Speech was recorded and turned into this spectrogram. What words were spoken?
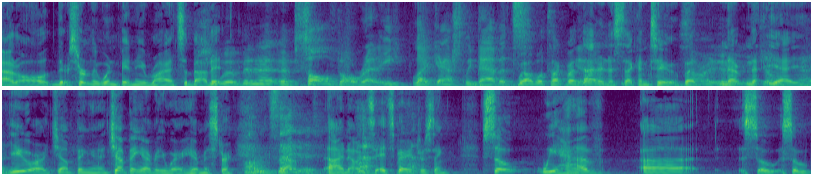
at all. There certainly wouldn't be any riots about She it. would have been uh, absolved already, like Ashli Babbitt's. Well, we'll talk about that in a second too. But Sorry, I didn't no- no- yeah, ahead. you are jumping uh, jumping everywhere here, Mister. I'm excited. No, I know it's it's very interesting. So we have uh, so so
